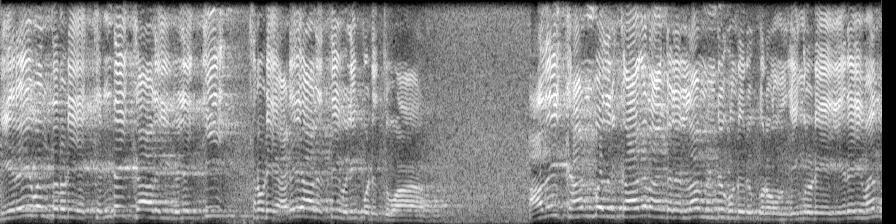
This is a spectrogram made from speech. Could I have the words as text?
இறைவன் தன்னுடைய கெண்டை காலை விலக்கி தன்னுடைய அடையாளத்தை வெளிப்படுத்துவான். அதை காண்பதற்காக நாங்கள் எல்லாம் நின்று கொண்டிருக்கிறோம். எங்களுடைய இறைவன்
